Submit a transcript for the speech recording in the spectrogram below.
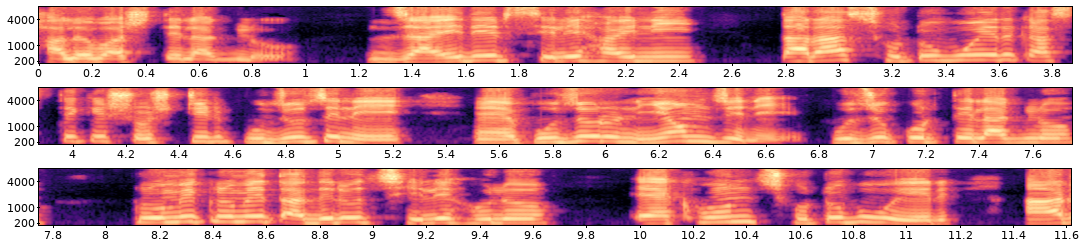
ভালোবাসতে লাগল। জায়েদের ছেলে হয়নি তারা ছোট বউয়ের কাছ থেকে ষষ্ঠীর পুজো জেনে পুজোর নিয়ম জেনে পুজো করতে লাগল। ক্রমে ক্রমে তাদেরও ছেলে হলো। এখন ছোট বউয়ের আর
